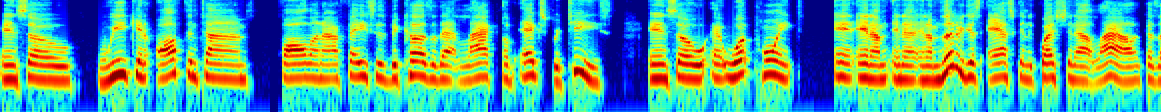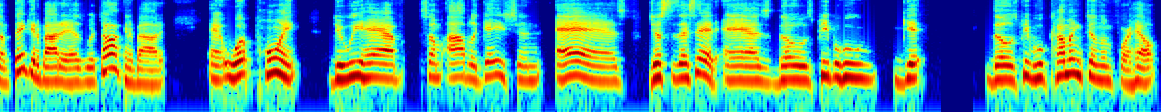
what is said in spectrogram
And so we can oftentimes fall on our faces because of that lack of expertise. And so at what point and, and I'm and, I, and I'm literally just asking the question out loud because I'm thinking about it as we're talking about it. At what point do we have some obligation as just as I said, as those people who get those people who coming to them for help,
